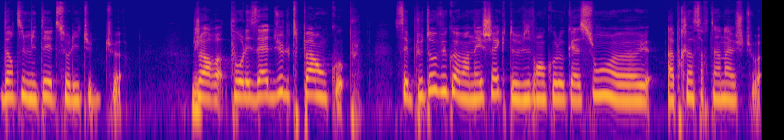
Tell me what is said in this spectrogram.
d'intimité et de solitude, tu vois. Mais- Genre, pour les adultes pas en couple, c'est plutôt vu comme un échec de vivre en colocation euh, après un certain âge, tu vois.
